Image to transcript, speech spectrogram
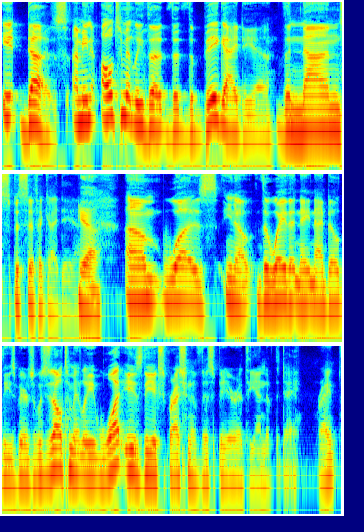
It does. I mean, ultimately, the the the big idea, the non-specific idea, Yeah, um, was you know the way that Nate and I build these beers, which is ultimately what is the expression of this beer at the end of the day, right?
